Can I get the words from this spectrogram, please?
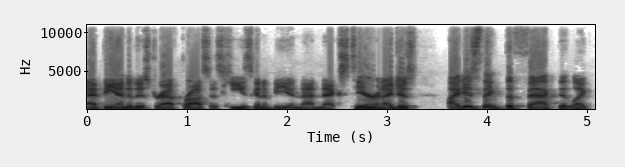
at the end of this draft process, he's going to be in that next tier. And I just, I just think the fact that like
